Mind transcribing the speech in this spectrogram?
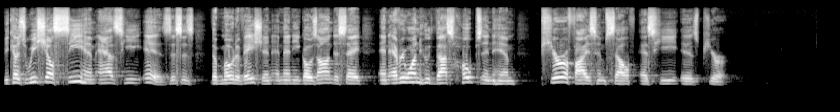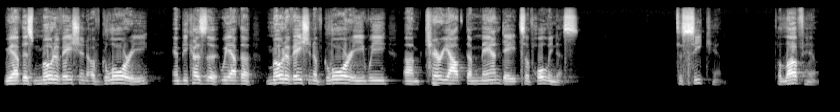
because we shall see him as he is. This is the motivation. And then he goes on to say, And everyone who thus hopes in him purifies himself as he is pure. We have this motivation of glory, and because the, we have the motivation of glory, we um, carry out the mandates of holiness to seek Him, to love Him,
